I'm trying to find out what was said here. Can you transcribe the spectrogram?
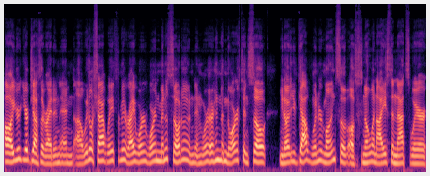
Oh, you're you're definitely right, and and uh, we don't shy away from it, right? We're we're in Minnesota, and, and we're in the north, and so you know you've got winter months of, of snow and ice, and that's where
